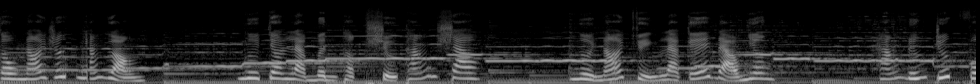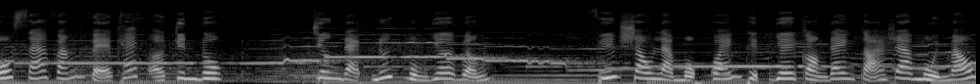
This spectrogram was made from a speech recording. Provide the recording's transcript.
câu nói rất ngắn gọn. Ngươi cho là mình thật sự thắng sao? Người nói chuyện là kế đạo nhân. Hắn đứng trước phố xá vắng vẻ khác ở Kinh Đô. Chân đạp nước bùn dơ bẩn. Phía sau là một quán thịt dê còn đang tỏa ra mùi máu.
